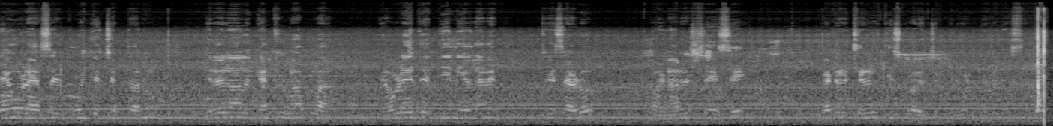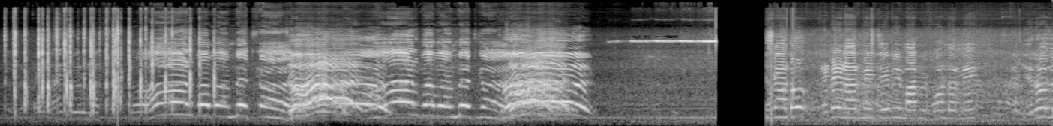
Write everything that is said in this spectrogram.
నేను కూడా ఎస్ఐ ఫోన్ చేసి చెప్తాను. ఇరవై నాలుగు గంటల లోపల ఎవడైతే దీన్ని ఏదైనా చేశాడో వాడిని అరెస్ట్ చేసి వెంటనే చర్యలు తీసుకోవాలని చెప్పి బాబా రిటైర్డ్ ఆర్మీ జేబీ మార్మీ ఈ ఈరోజు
